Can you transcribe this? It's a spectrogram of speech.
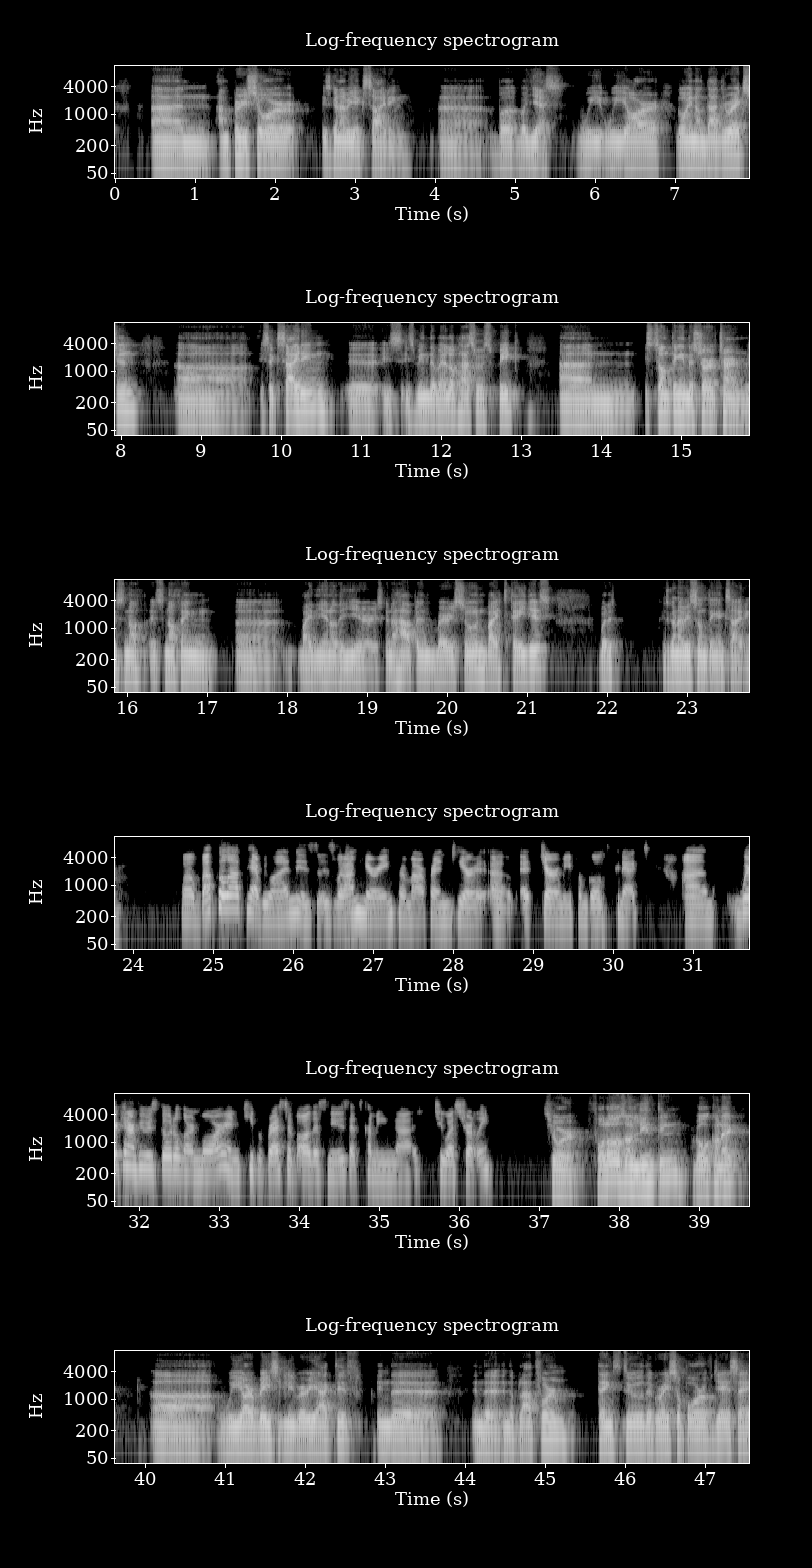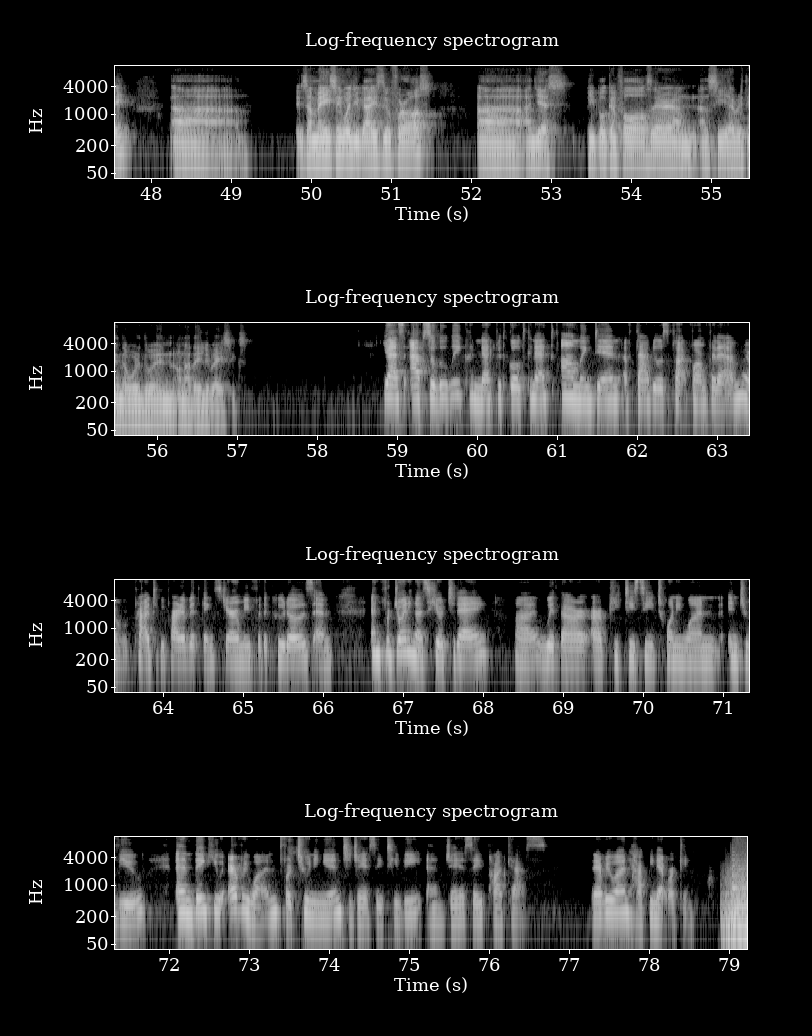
And I'm pretty sure it's going to be exciting. Uh, but but yes, we we are going on that direction. Uh, it's exciting. Uh, it's, it's being developed as we speak, and it's something in the short term. It's not. It's nothing uh, by the end of the year. It's going to happen very soon by stages, but it's going to be something exciting. Well, buckle up, everyone, is, is what I'm hearing from our friend here uh, at Jeremy from Gold Connect. Um, where can our viewers go to learn more and keep abreast of all this news that's coming uh, to us shortly? Sure. Follow us on LinkedIn, Gold Connect. Uh, we are basically very active in the in the in the platform thanks to the great support of JSA. Uh, it's amazing what you guys do for us. Uh, and yes, people can follow us there and, and see everything that we're doing on a daily basis. Yes, absolutely. Connect with Gold Connect on LinkedIn, a fabulous platform for them. And we're proud to be part of it. Thanks, Jeremy, for the kudos and, and for joining us here today. uh, with our, our PTC 21 interview. And thank you everyone for tuning in to JSA TV and JSA podcasts. And everyone, happy networking.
